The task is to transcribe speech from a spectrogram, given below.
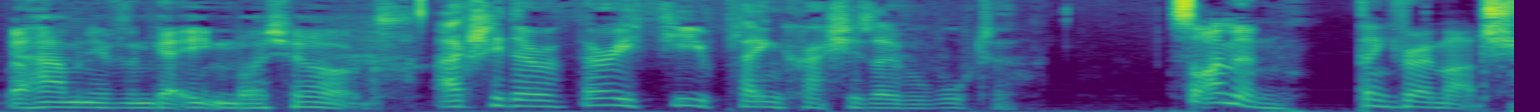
But how many of them get eaten by sharks? Actually, there are very few plane crashes over water. Simon, thank you very much.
